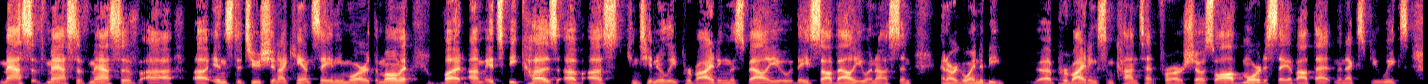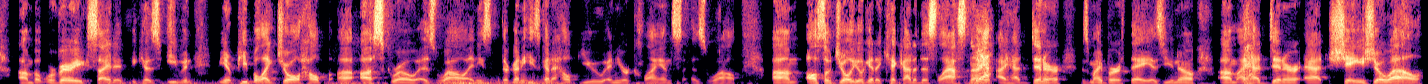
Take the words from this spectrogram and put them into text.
massive, massive, massive uh, uh, institution. I can't say anymore at the moment, but um, it's because of us continually providing this value. They saw value in us and and are going to be uh, providing some content for our show. So I'll have more to say about that in the next few weeks. Um, but we're very excited because even you know people like Joel help uh, us grow as well, and he's they're gonna he's gonna help you and your clients as well. Um, also, Joel, you'll get a kick out of this. Last night Yeah. I had dinner. It was my birthday, as you know. Um, I had dinner at Chez Joel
